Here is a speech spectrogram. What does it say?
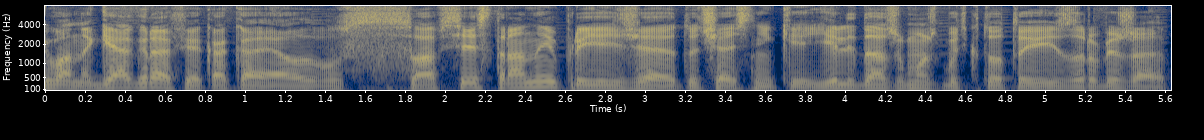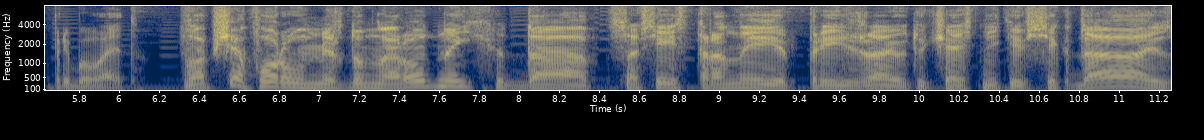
Иван, а география какая? Со всей страны приезжают участники или даже, может быть, кто-то из-за рубежа прибывает? Вообще форум международный, да, со всей страны приезжают участники всегда, из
